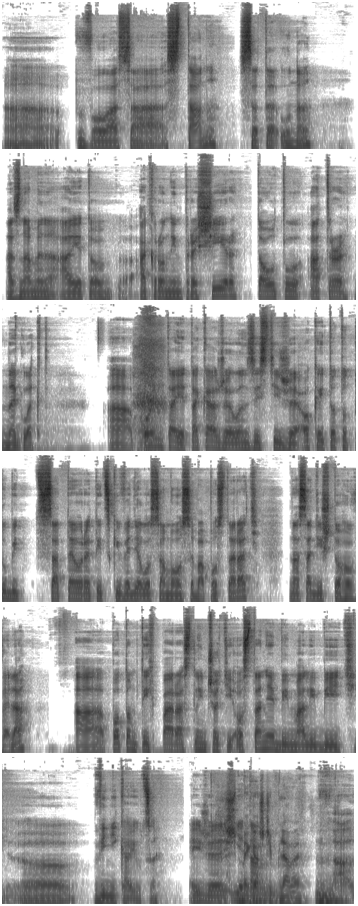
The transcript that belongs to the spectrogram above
A volá sa STAN, STUN a znamená, a je to akronym pre Sheer Total Utter Neglect. A pointa je taká, že len zistí, že OK, toto tu by sa teoreticky vedelo samo o seba postarať, nasadíš toho veľa a potom tých pár rastlín, čo ti ostane, by mali byť e, vynikajúce. Ej, že je Mega tam, štipľavé. A,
